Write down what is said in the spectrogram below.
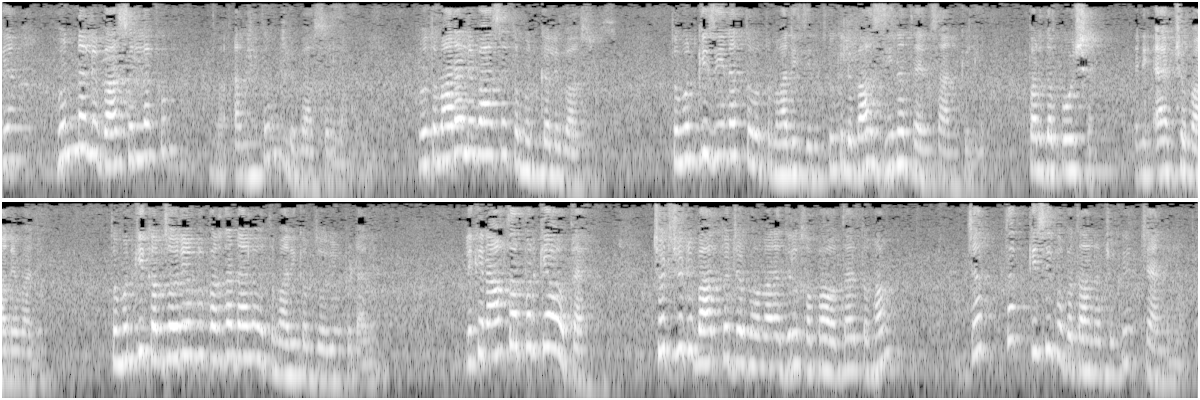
گیا؟ ہن لباس اللہ کو انتم لباس اللہ کو وہ تمہارا لباس ہے، تم ان کا لباس ہو۔ تم ان کی زینت تو وہ تمہاری زینت، کیونکہ لباس زینت ہے انسان کے لیے۔ پردہ پوش ہے یعنی ایپ چھپانے والے۔ تم ان کی کمزوریوں پہ پردہ ڈالو تمہاری کمزوریوں پہ ڈالو۔ لیکن عام طور پر کیا ہوتا ہے؟ چھوٹی چھوٹی بات پر جب ہمارا دل خفا ہوتا ہے تو ہم جب تک کسی کو بتا نہ چکے چین نہیں آتا۔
